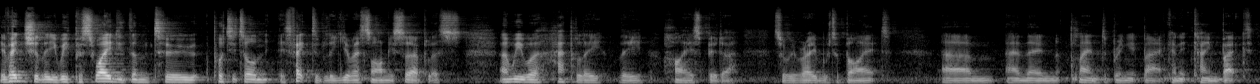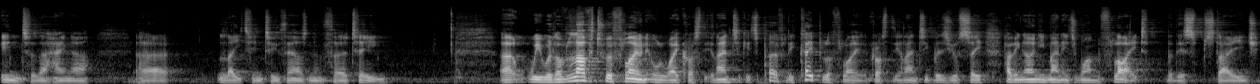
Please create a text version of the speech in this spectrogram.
eventually we persuaded them to put it on effectively US Army surplus, and we were happily the highest bidder. So we were able to buy it um, and then planned to bring it back, and it came back into the hangar uh, late in 2013. Uh, we would have loved to have flown it all the way across the Atlantic. It's perfectly capable of flying across the Atlantic, but as you'll see, having only managed one flight at this stage,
